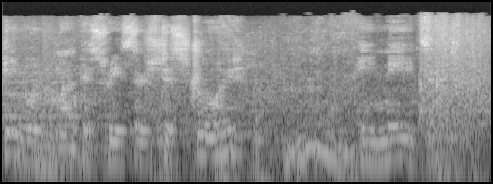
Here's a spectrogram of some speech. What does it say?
He wouldn't want this research destroyed. He needs it.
